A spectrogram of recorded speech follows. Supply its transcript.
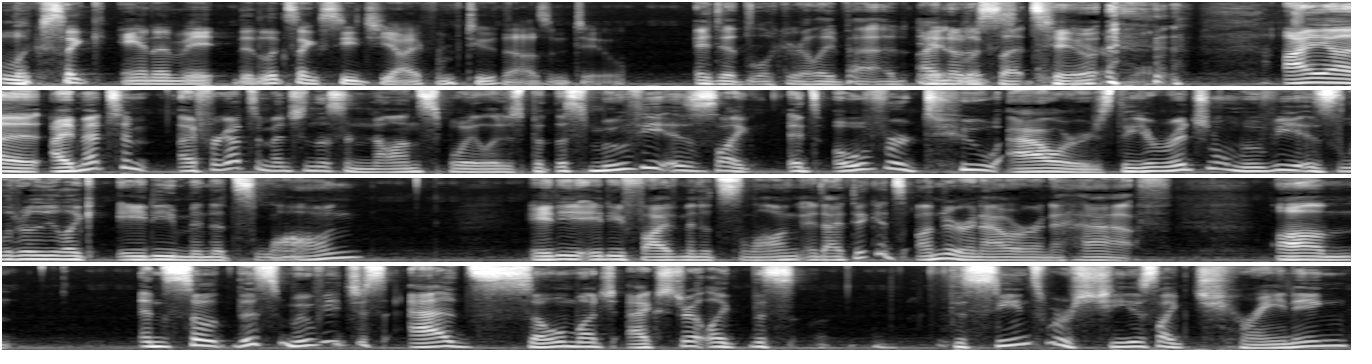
looks like animate. It looks like CGI from 2002. it did look really bad. I noticed that too. I uh I meant to I forgot to mention this in non spoilers, but this movie is like it's over two hours. The original movie is literally like 80 minutes long. 80 85 minutes long and I think it's under an hour and a half. Um and so this movie just adds so much extra like this the scenes where she is like training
